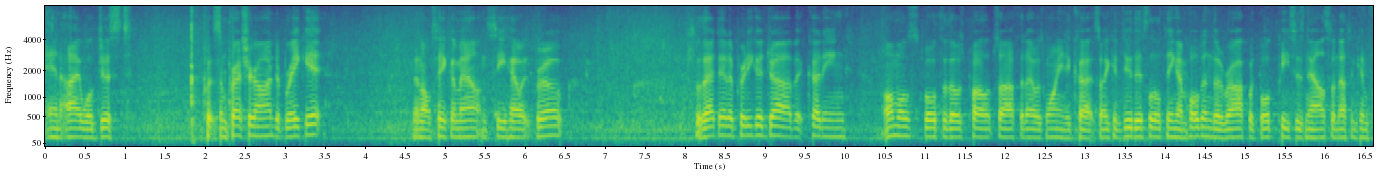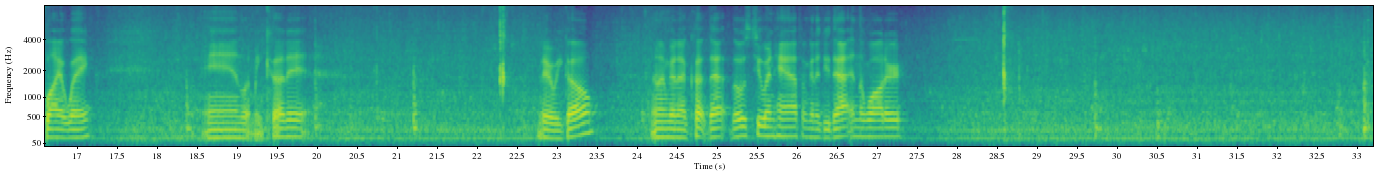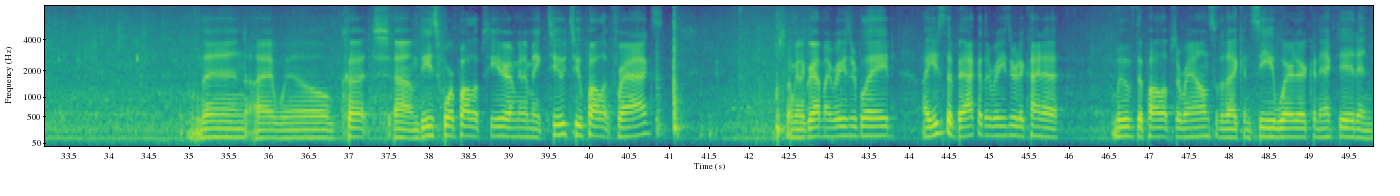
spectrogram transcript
and I will just put some pressure on to break it then I'll take them out and see how it broke. So that did a pretty good job at cutting almost both of those polyps off that I was wanting to cut. So I can do this little thing. I'm holding the rock with both pieces now so nothing can fly away. And let me cut it. There we go. And I'm going to cut that those two in half. I'm going to do that in the water. Then I will cut um, these four polyps here. I'm going to make two two polyp frags. So I'm going to grab my razor blade. I use the back of the razor to kind of move the polyps around so that I can see where they're connected and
